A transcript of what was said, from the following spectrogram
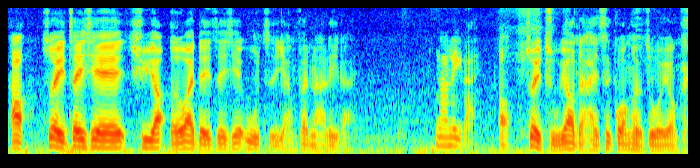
好，所以这些需要额外的这些物质养分哪里来？哪里来？哦，最主要的还是光合作用。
